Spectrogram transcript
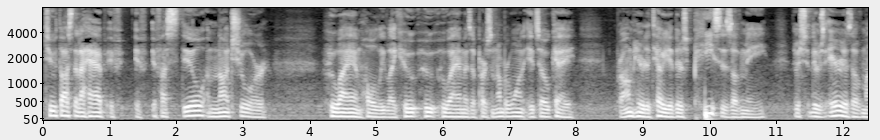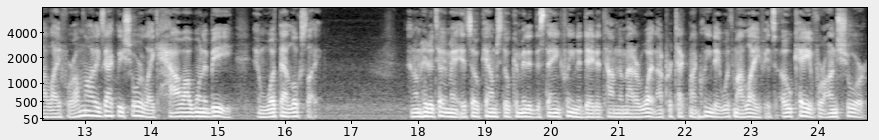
two thoughts that I have, if if if I still am not sure who I am wholly, like who who who I am as a person, number one, it's okay. Bro, I'm here to tell you there's pieces of me there's there's areas of my life where I'm not exactly sure like how I want to be and what that looks like. And I'm here to tell you, man, it's okay. I'm still committed to staying clean a day at a time, no matter what. And I protect my clean day with my life. It's okay if we're unsure.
